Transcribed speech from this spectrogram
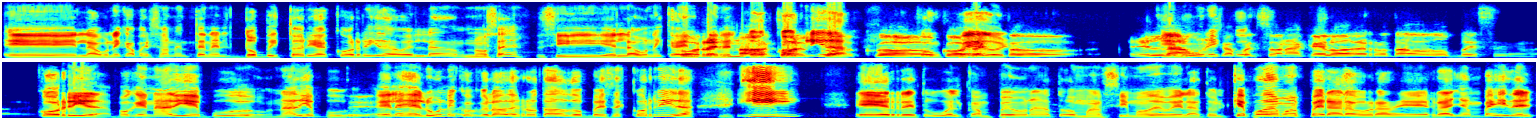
eh, la única persona en tener dos victorias corridas, ¿verdad? No sé si es la única en tener dos corridas con, correcto. Es la única persona que lo ha derrotado dos veces corrida, porque nadie pudo, nadie pudo. Él es el único que lo ha derrotado dos veces corrida y eh, retuvo el campeonato máximo de Bellator. ¿Qué podemos esperar ahora de Ryan Bader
